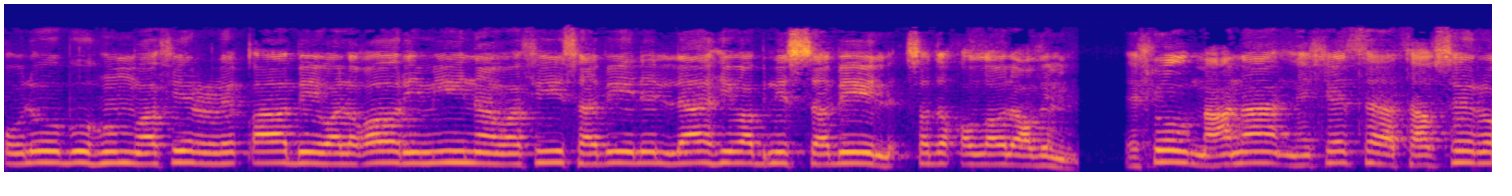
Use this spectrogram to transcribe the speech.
قلوبهم وفي الرقاب والغارمين وفي سبيل الله وابن السبيل صدق الله العظيم ეშოლ მაანა ნეშეს თავსერო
